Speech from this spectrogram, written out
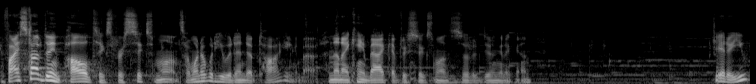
If I stopped doing politics for six months, I wonder what he would end up talking about. And then I came back after six months and started doing it again. Jade, are you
